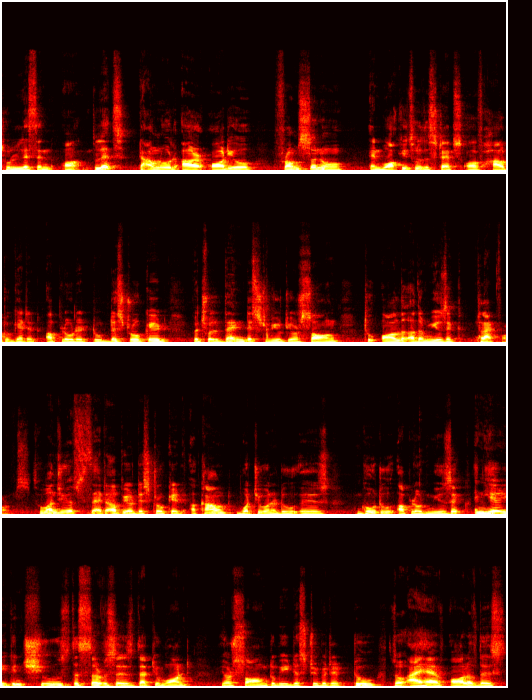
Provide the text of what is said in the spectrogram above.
to listen on. So let's download our audio from Suno and walk you through the steps of how to get it uploaded to DistroKid, which will then distribute your song to all the other music platforms. So once you have set up your DistroKid account, what you want to do is go to upload music and here you can choose the services that you want your song to be distributed to. So I have all of this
